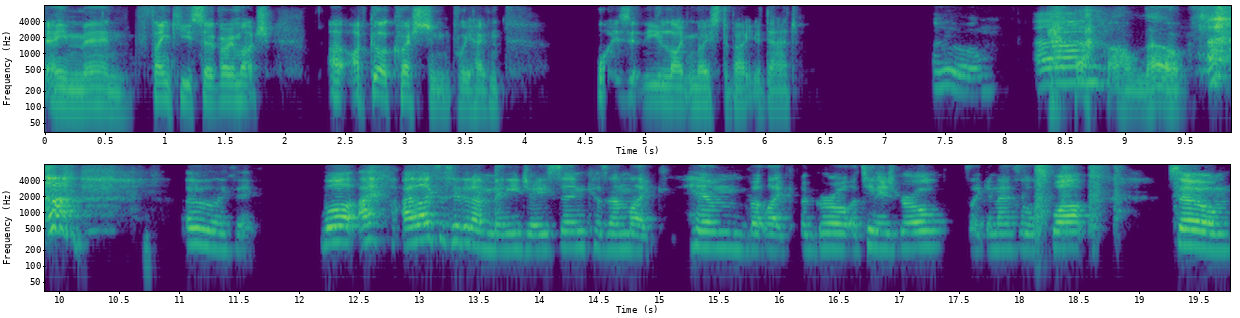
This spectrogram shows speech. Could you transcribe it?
Amen. Thank you so very much. Uh, I've got a question for you, Hayden. What is it that you like most about your dad? Oh, um, oh no. oh, I think. Well, I I like to say that I'm mini Jason because I'm like him, but like a girl, a teenage girl. It's like a nice little swap. So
